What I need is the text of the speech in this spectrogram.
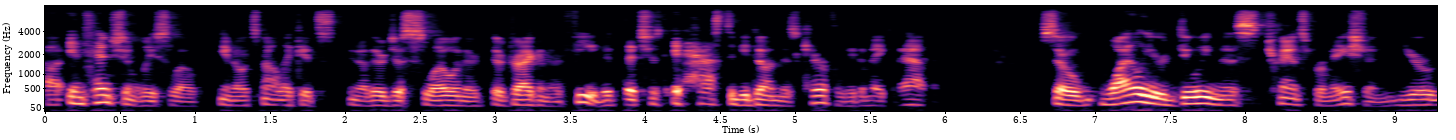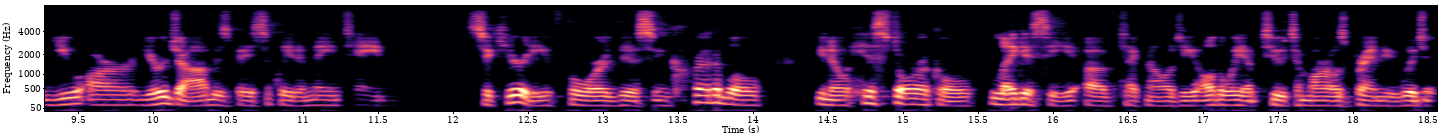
uh, intentionally slow. You know, it's not like it's you know they're just slow and they're they're dragging their feet. It, just it has to be done this carefully to make it happen. So while you're doing this transformation, you're you are your job is basically to maintain security for this incredible you know, historical legacy of technology all the way up to tomorrow's brand new widget.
